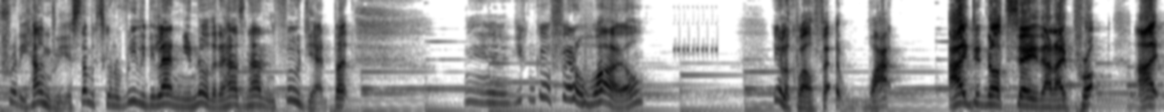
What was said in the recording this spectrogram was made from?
pretty hungry. Your stomach's going to really be letting you know that it hasn't had any food yet, but... Yeah, you can go for a while. You look well fed. What? I did not say that. I pro... I...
